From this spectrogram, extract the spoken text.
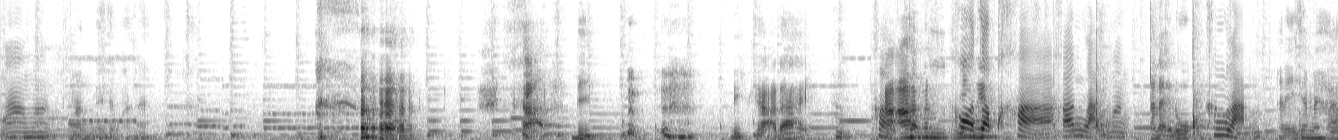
หน้ามั่งมันแม่จับขานะขาดีดดีดขาได้ ขออะอะจับมันขอวิ่งไงจับขาข้างหลังมั่งอันไหนลูก ข้างหลัง อันนี้ใช่ไหมคะ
